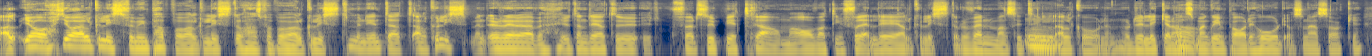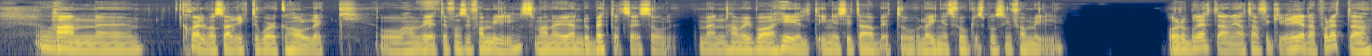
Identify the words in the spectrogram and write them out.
Al ja, jag är alkoholist för min pappa var alkoholist och hans pappa var alkoholist. Men det är inte att alkoholismen är över, utan det är att du föds upp i ett trauma av att din förälder är alkoholist och då vänder man sig till Mm. alkoholen. Och Det är likadant Ja. som man går in på ADHD och såna här saker. Ja. Han eh, själv var så här riktig workaholic och han vet det från sin familj, så han har ju ändå bättrat sig så. Men han var ju bara helt inne i sitt arbete och la inget fokus på sin familj. Och då berättade han att han fick reda på detta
